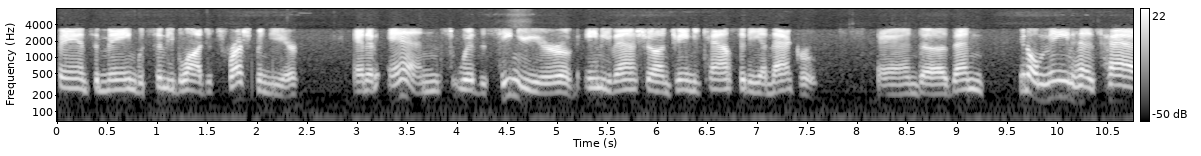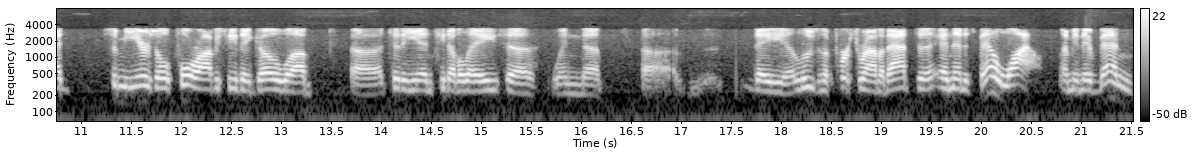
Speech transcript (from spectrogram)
fans in Maine with Cindy Blodgett's freshman year, and it ends with the senior year of Amy Vachon, Jamie Cassidy, and that group. And uh, then, you know, Maine has had some years. 04, obviously, they go uh, uh, to the NCAA's uh, when uh, uh, they uh, lose in the first round of that, uh, and then it's been a while. I mean, they've been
